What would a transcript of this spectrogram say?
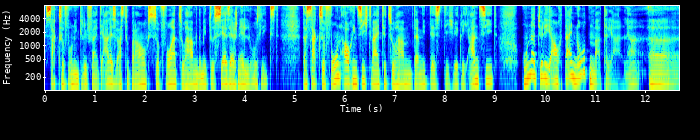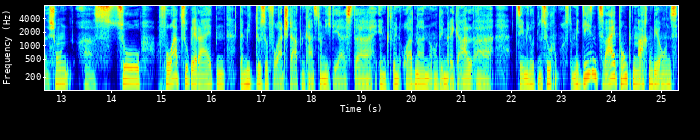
Saxophon in Griffweite, alles, was du brauchst, sofort zu haben, damit du sehr, sehr schnell losliegst. Das Saxophon auch in Sichtweite zu haben, damit es dich wirklich anzieht. Und natürlich auch dein Notenmaterial ja, äh, schon äh, zu vorzubereiten, damit du sofort starten kannst und nicht erst äh, irgendwo in Ordnern und im Regal äh, zehn Minuten suchen musst. Und mit diesen zwei Punkten machen wir uns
